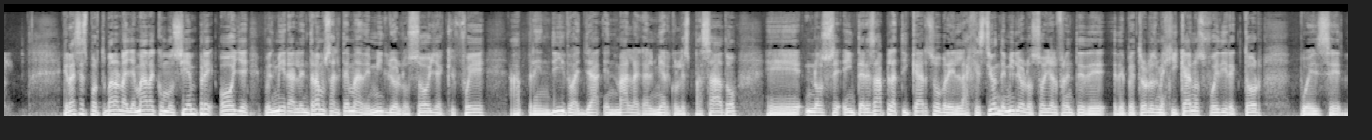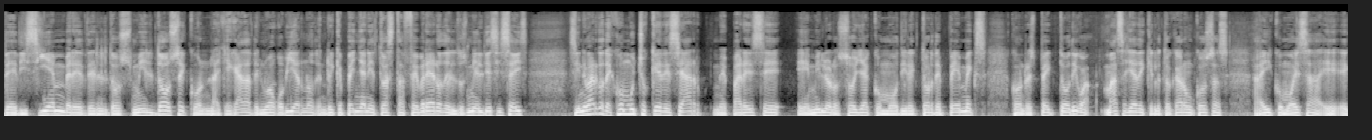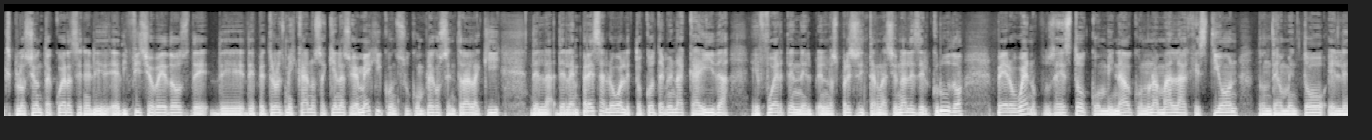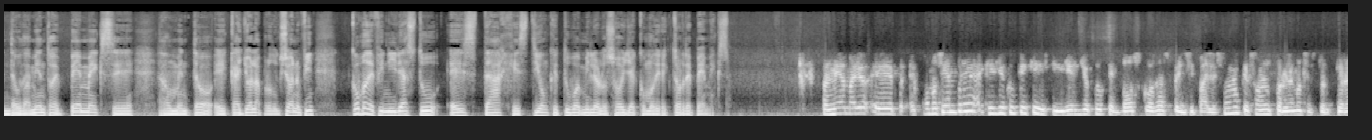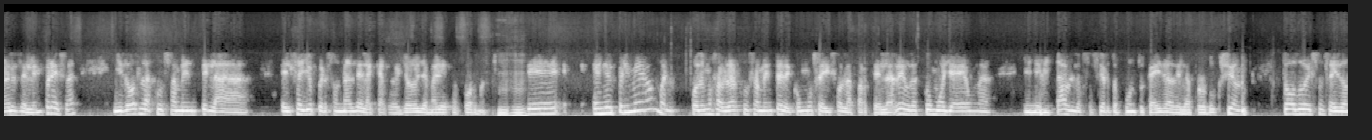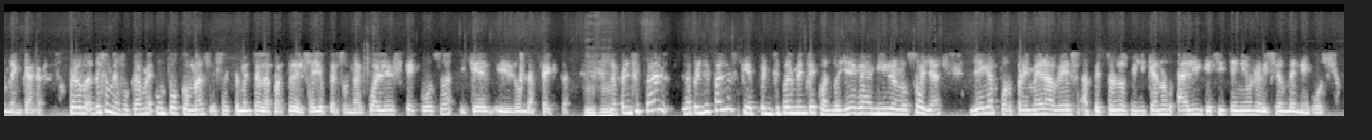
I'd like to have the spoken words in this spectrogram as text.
Gracias por tomar la llamada como siempre. Oye, pues mira, le entramos al tema de Emilio Lozoya, que fue aprendido allá en Málaga el miércoles pasado. Eh, nos interesaba platicar sobre la gestión de Emilio Lozoya al frente de, Petróleos Mexicanos. Fue director pues eh, de diciembre del 2012 con la llegada del nuevo gobierno de Enrique Peña Nieto hasta febrero del 2016. Sin embargo, dejó mucho que desear, me parece, Emilio Lozoya como director de Pemex con respecto, digo, más allá de que le tocaron cosas ahí como esa eh, explosión, ¿te acuerdas? En el edificio B2 de, de, Petróleos Mexicanos aquí en la Ciudad de México, en su complejo central aquí de la, de la empresa. Luego le tocó también una caída eh, fuerte en, el, en los precios internacionales del crudo. Pero bueno, pues esto combinado con una mala gestión donde aumentó el endeudamiento de Pemex, eh, aumentó, cayó la producción, en fin, ¿Cómo definirías tú esta gestión que tuvo Emilio Lozoya como director de Pemex? Pues mira, Mario, eh, como siempre, yo creo que hay que distinguir, yo creo que dos cosas principales. Uno, que son los problemas estructurales de la empresa, y dos, la justamente la el sello personal de la casa, yo lo llamaría de esa forma. eh, en el primero, bueno, podemos hablar justamente de cómo se hizo la parte de la deuda, cómo ya era una inevitable hasta cierto punto caída de la producción, todo eso es ahí donde encaja. Pero déjame enfocarme un poco más exactamente en la parte del sello personal, cuál es qué cosa y qué y dónde afecta. La principal, la principal es que principalmente cuando llega Emilio Lozoya, llega por primera vez a Petróleos Mexicanos alguien que sí tenía una visión de negocio.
